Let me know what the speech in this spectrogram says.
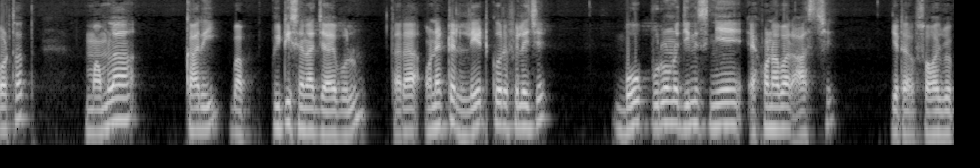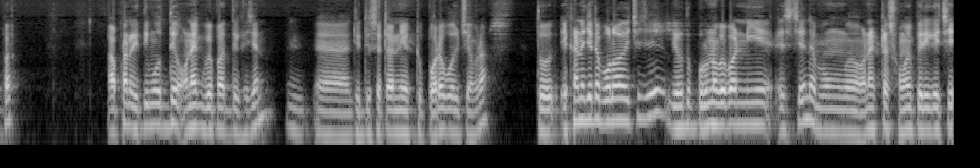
অর্থাৎ মামলাকারী বা পিটিশনার যায় বলুন, তারা অনেকটা লেট করে ফেলেছে। বহু পুরনো জিনিস নিয়ে এখন আবার আসছে, যেটা সহজ ব্যাপার। আপনারা ইতিমধ্যে অনেক ব্যাপার দেখেছেন যদি সেটা নিয়ে একটু পরে বলছি আমরা। তো এখানে যেটা বলা হয়েছে যে, যেহেতু পুরনো ব্যাপার নিয়ে এসেছেন এবং অনেকটা সময় পেরিয়ে গেছে,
